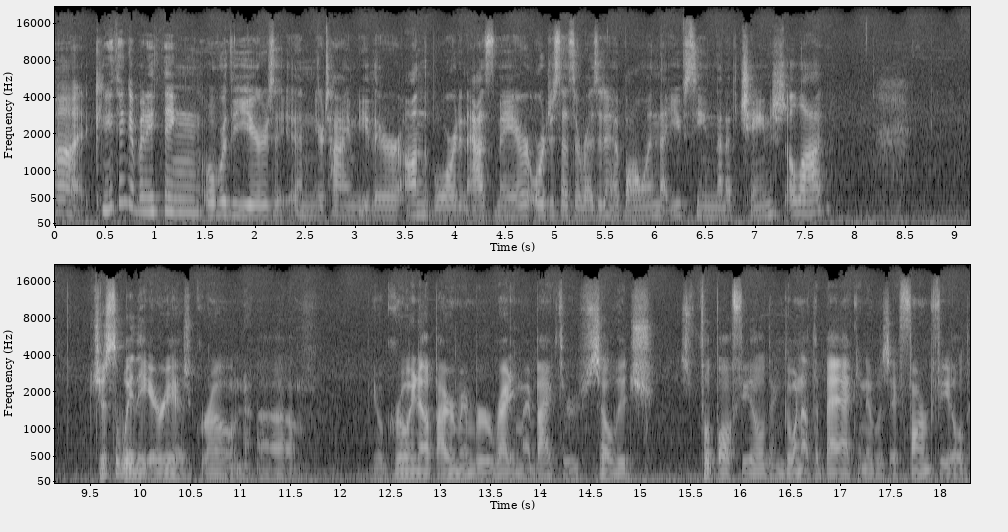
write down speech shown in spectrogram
Uh, can you think of anything over the years in your time, either on the board and as mayor, or just as a resident of Ballwin, that you've seen that have changed a lot? Just the way the area has grown. Uh, you know, growing up, I remember riding my bike through Selvidge football field and going out the back, and it was a farm field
